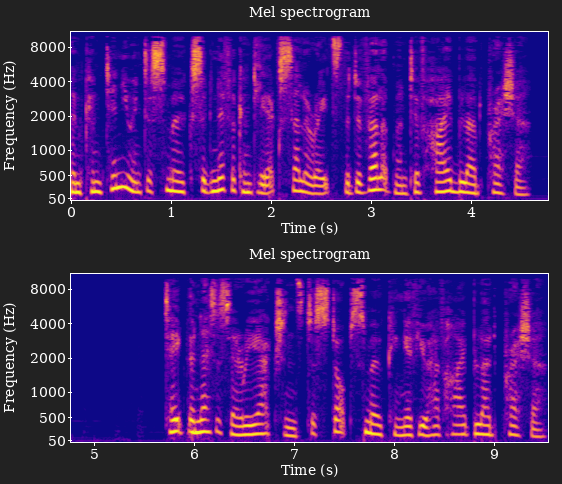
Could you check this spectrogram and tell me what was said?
and continuing to smoke significantly accelerates the development of high blood pressure. Take the necessary actions to stop smoking if you have high blood pressure.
